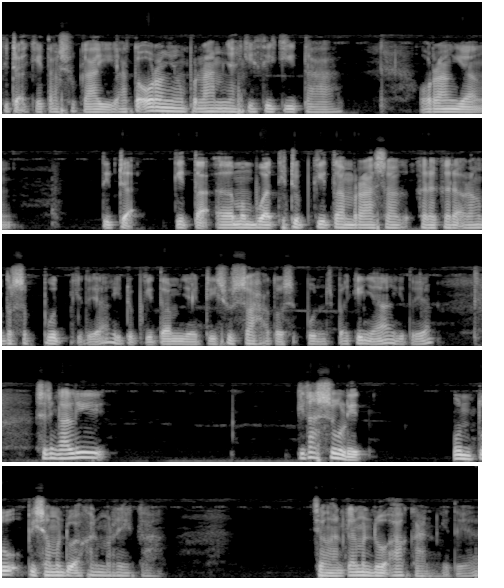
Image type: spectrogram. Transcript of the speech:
tidak kita sukai atau orang yang pernah menyakiti kita, orang yang tidak kita e, membuat hidup kita merasa gara-gara orang tersebut gitu ya, hidup kita menjadi susah atau pun sebagainya gitu ya. Seringkali kita sulit untuk bisa mendoakan mereka. Jangankan mendoakan gitu ya.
